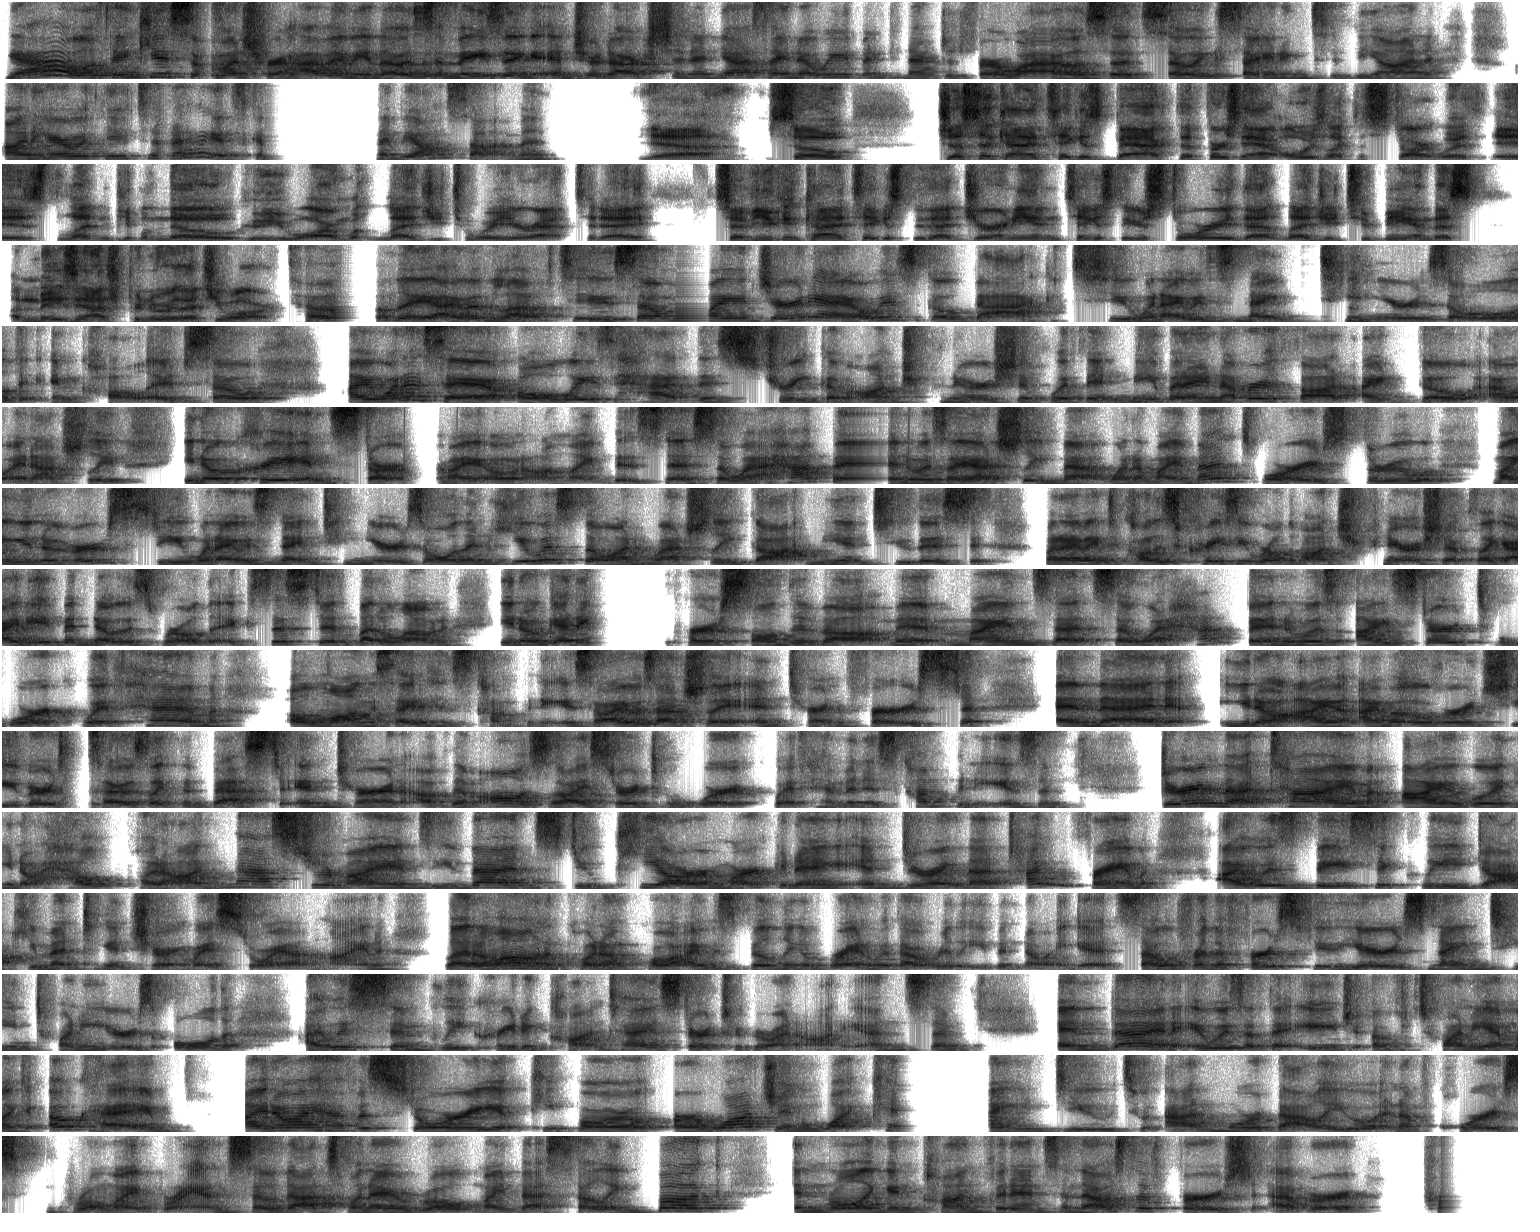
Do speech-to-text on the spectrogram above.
Yeah, well, thank you so much for having me. That was amazing introduction. And yes, I know we've been connected for a while, so it's so exciting to be on on here with you today. It's going to be awesome. Yeah. So just to kind of take us back, the first thing I always like to start with is letting people know who you are and what led you to where you're at today. So if you can kind of take us through that journey and take us through your story that led you to being this amazing entrepreneur that you are. Totally. I would love to. So, my journey, I always go back to when I was 19 years old in college. So, I want to say I always had this streak of entrepreneurship within me, but I never thought I'd go out and actually, you know, create and start my own online business. So what happened was I actually met one of my mentors through my university when I was 19 years old. And he was the one who actually got me into this, what I like to call this crazy world of entrepreneurship. Like I didn't even know this world existed, let alone, you know, getting personal development mindset. So what happened was I started to work with him alongside his company. So I was actually an intern first. And then, you know, I, I'm an overachiever. So I was like the best intern of them all. So I started to work with him and his companies during that time i would you know help put on masterminds events do pr marketing and during that time frame i was basically documenting and sharing my story online let alone quote unquote i was building a brand without really even knowing it so for the first few years 19 20 years old i was simply creating content start to grow an audience and then it was at the age of 20 i'm like okay I know I have a story. People are watching. What can I do to add more value and, of course, grow my brand. So that's when I wrote my best selling book, Enrolling in Confidence. And that was the first ever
